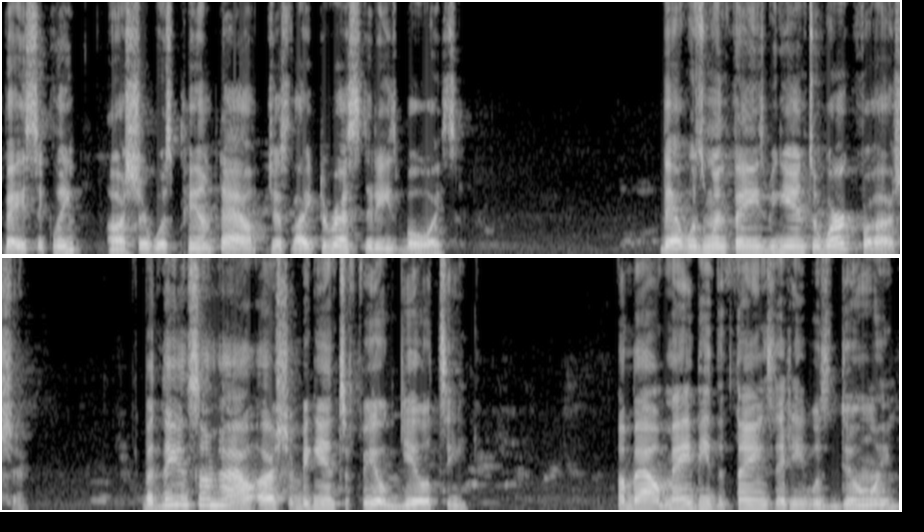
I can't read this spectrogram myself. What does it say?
basically, Usher was pimped out just like the rest of these boys. That was when things began to work for Usher. But then somehow Usher began to feel guilty about maybe the things that he was doing.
